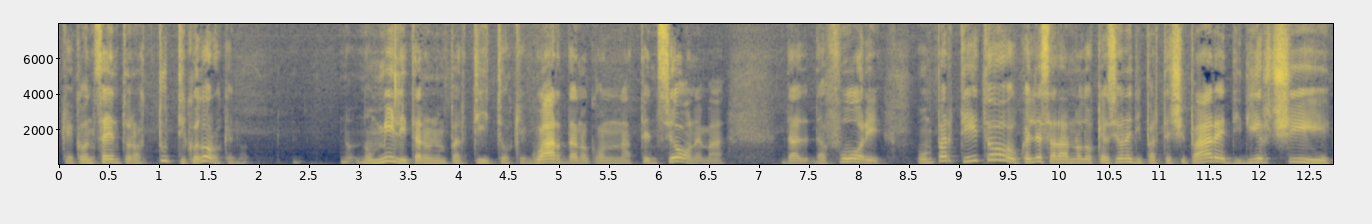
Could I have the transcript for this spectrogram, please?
che consentono a tutti coloro che non, non militano in un partito, che guardano con attenzione ma da, da fuori un partito, quelle saranno l'occasione di partecipare e di dirci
